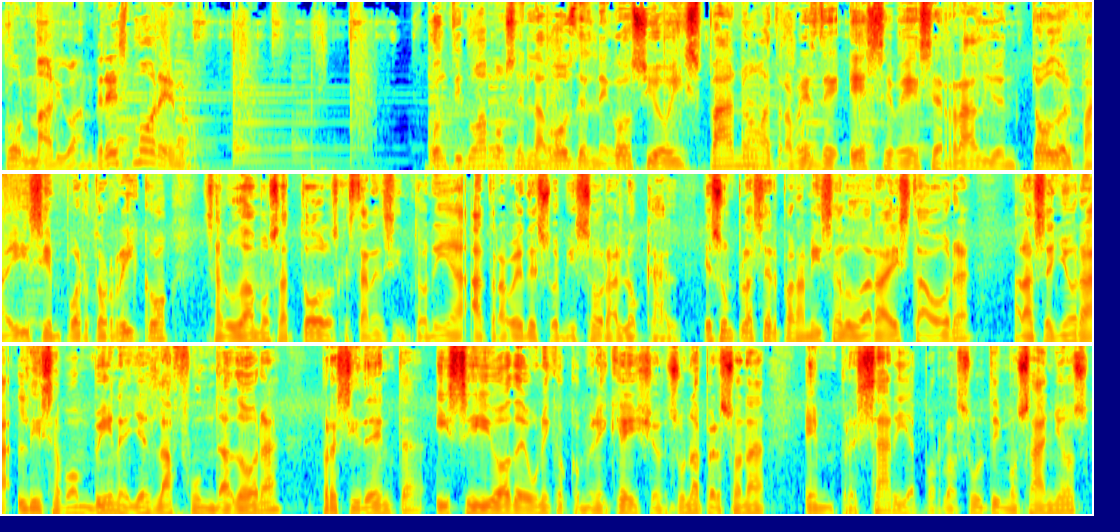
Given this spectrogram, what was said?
con Mario Andrés Moreno. Continuamos en La Voz del Negocio Hispano a través de SBS Radio en todo el país y en Puerto Rico. Saludamos a todos los que están en sintonía a través de su emisora local. Es un placer para mí saludar a esta hora a la señora Lisa Bombín. Ella es la fundadora, presidenta y CEO de Único Communications, una persona empresaria por los últimos años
